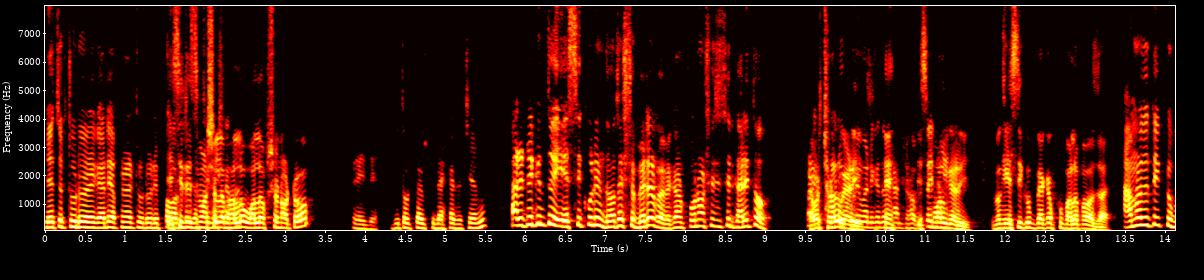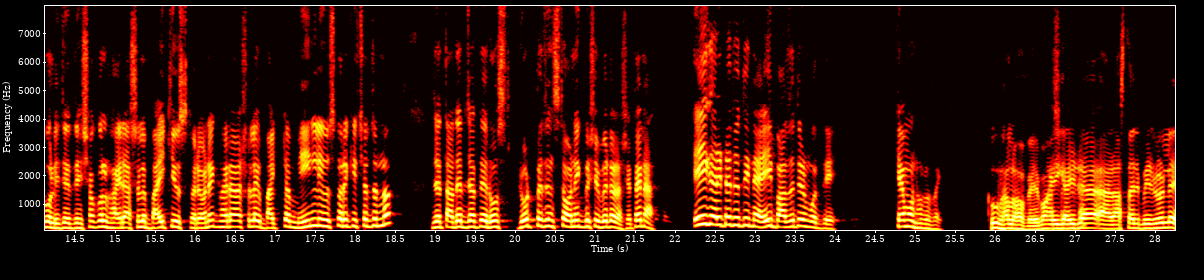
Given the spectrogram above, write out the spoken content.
যেহেতু টু ডোরের গাড়ি আপনারা টু ডোরে এসিডিস মার্শাল্লাহ ভালো ওয়াল অপশন অটো এই যে ভিতরটা একটু দেখা যাচ্ছে আমি। আর এটা কিন্তু এসি কুলিং যথেষ্ট বেটার পাবে কারণ পনেরোশো সিসির গাড়ি তো। আবার ছোট গাড়ি? স্মল গাড়ি এবং এসি খুব ব্যাকআপ খুব ভালো পাওয়া যায়। আমরা যদি একটু বলি যে যে সকল ভাইরা আসলে বাইক ইউজ করে অনেক ভাইরা আসলে বাইকটা মেইনলি ইউজ করে কিসের জন্য? যে তাদের যাতে রোড প্রেজেন্সটা অনেক বেশি বেটার আসে তাই না? এই গাড়িটা যদি নেয় এই বাজেটের মধ্যে কেমন হবে ভাই? খুব ভালো হবে এবং এই গাড়িটা রাস্তায় বের হলে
